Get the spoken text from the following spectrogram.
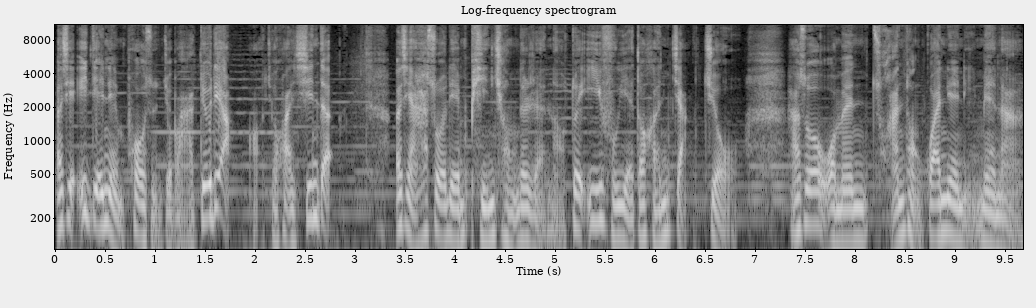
而且一点点破损就把它丢掉哦，就换新的。而且他说，连贫穷的人哦，对衣服也都很讲究。他说，我们传统观念里面啊，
